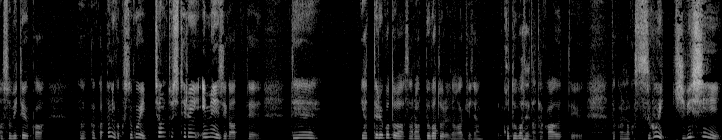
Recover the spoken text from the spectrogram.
遊びというかなんかとにかくすごいちゃんとしてるイメージがあってでやってることはさラップバトルなわけじゃん。言葉で戦うっていう。だからなんかすごい厳しい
